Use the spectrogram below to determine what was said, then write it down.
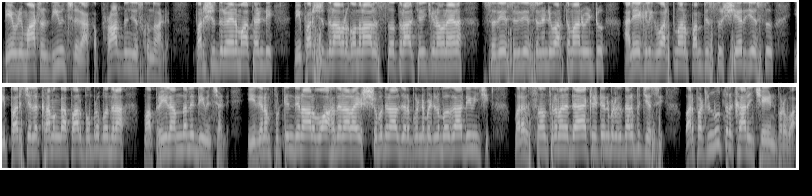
దేవుని మాటలు దీవించిన గాక ప్రార్థన చేసుకున్నాడు. పరిశుద్ధమైన మా తండ్రి నీ పరిశుద్ధ నామన కొందనాలు స్తోత్రాలు చెల్లించడం నాయన. స్వదేశ విదేశాల నుండి వర్తమానం వింటూ అనేకులకి వర్తమానం పంపిస్తూ షేర్ చేస్తూ ఈ పరిచయల క్రమంగా పాల్పంపు పొందిన మా ప్రియులందరినీ దీవించండి. ఈ దినం పుట్టిన దినాలు వాహ దినాలు శుభదినాలు జరపకుండా బిడ్డలు బాగా దీవించి మరొక సంవత్సరమైన దయాక్రీటైన బిడ్డకు ధరింపు చేసి వారి పట్ల నూతన కార్యం చేయండి ప్రభా.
